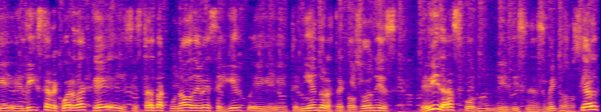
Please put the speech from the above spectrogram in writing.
que el IX te recuerda que eh, si estás vacunado debes seguir eh, teniendo las precauciones debidas con el distanciamiento social,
